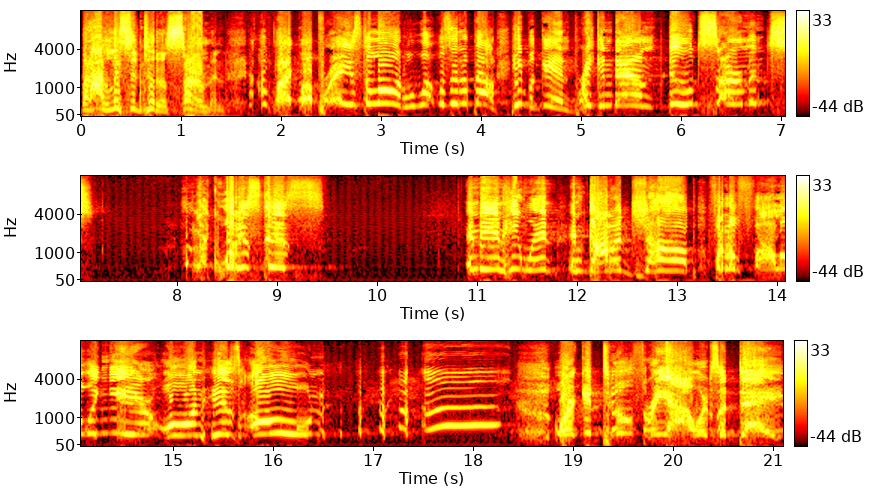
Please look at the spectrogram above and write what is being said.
but I listened to the sermon. I'm like, well, praise the Lord. Well, what was it about? He began breaking down dude's sermons. I'm like, what is this? And then he went and got a job for the following year on his own. Working two, three hours a day.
